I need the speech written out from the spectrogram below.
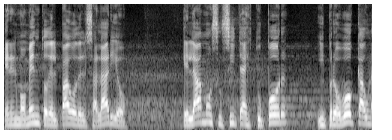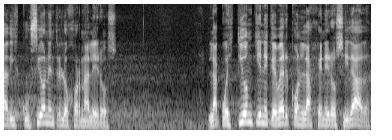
En el momento del pago del salario, el amo suscita estupor y provoca una discusión entre los jornaleros. La cuestión tiene que ver con la generosidad,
